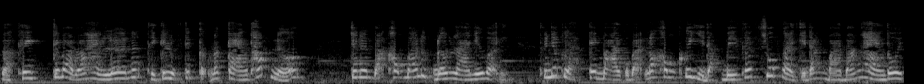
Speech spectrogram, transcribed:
Và khi cái bài bán hàng lên á, thì cái lượt tiếp cận nó càng thấp nữa. Cho nên bạn không bán được đơn là như vậy thứ nhất là cái bài của bạn nó không có gì đặc biệt hết. Suốt ngày chỉ đăng bài bán hàng thôi.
